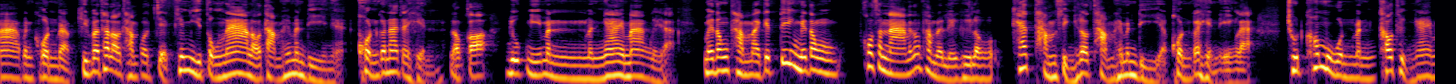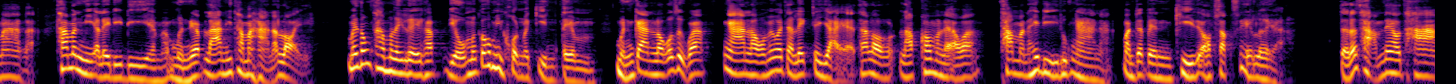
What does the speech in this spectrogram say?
มาก เป็นคนแบบคิดว่าถ้าเราทำโปรเจกต์ที่มีตรงหน้าเราทำให้มันดีเนี่ย คนก็น่าจะเห็น แล้วก็ยุคนี้มันมันง่ายมากเลยอะไม่ต้องทำ marketing ไม่ต้องโฆษณาไม่ต้องทำอะไรเลยคือเราแค่ทำสิ่งที่เราทำให้มันดีอะคนก็เห็นเองแหละชุดข้อมูลมันเข้าถึงง่ายมากอะถ้ามันมีอะไรดีๆเหมือนแบบร้านนี้ทำอาหารอร่อยไม่ต้องทำอะไรเลยครับ เดี๋ยวมันก็มีคนมากินเต็ม เหมือนกันเราก็รู้สึกว่างานเราไม่ว่าจะเล็กจะใหญ่อะถ้าเรารับเข้ามาแล้วว่าทำมันให้ดีทุกงานอะมันจะเป็น key of success เลยอะแต่ถ้าถามแนวทาง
